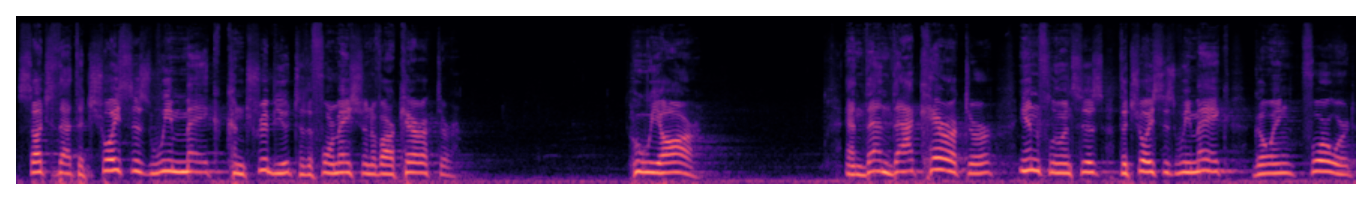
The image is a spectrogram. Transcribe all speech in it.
such that the choices we make contribute to the formation of our character, who we are. And then that character influences the choices we make going forward.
